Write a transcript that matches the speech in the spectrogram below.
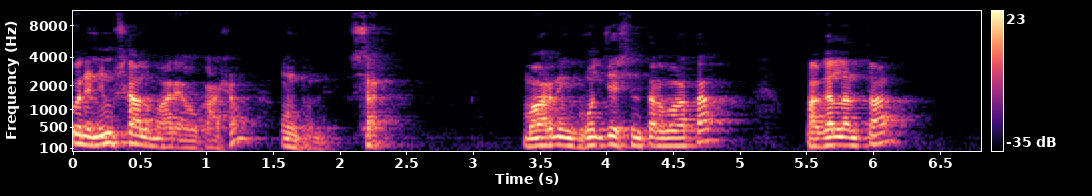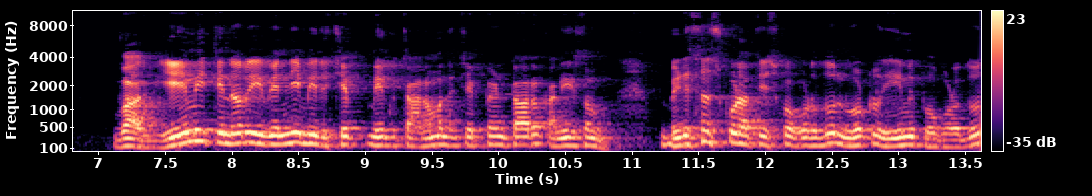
కొన్ని నిమిషాలు మారే అవకాశం ఉంటుంది. సరే. మార్నింగ్ భోంచేసిన తర్వాత పగలంతా వారు ఏమీ తినరు ఇవన్నీ మీరు చెప్ మీకు చాలామంది చెప్పి ఉంటారు కనీసం మెడిసిన్స్ కూడా తీసుకోకూడదు నోట్లో ఏమీ పోకూడదు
